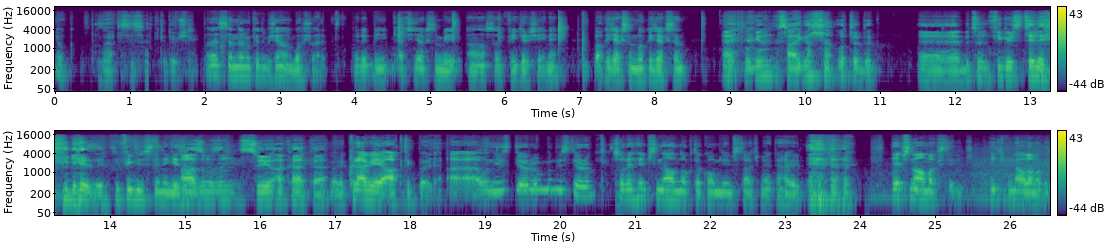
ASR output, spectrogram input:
yok. Pazartesi kötü bir şey. Pazartesi sanırım kötü bir şey ama boş ver. Böyle bir açacaksın bir anasını figür şeyini. Bakacaksın bakacaksın. Evet bugün saygınla oturduk. Ee, bütün figür sitelerini gezdik. Figür siteni gezip Ağzımızın suyu aka aka. böyle klavyeye aktık böyle. Aa, bunu istiyorum bunu istiyorum. Sonra hepsini al.com diye bir site açmaya karar verip hepsini almak istedik. Hiçbirini alamadık.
